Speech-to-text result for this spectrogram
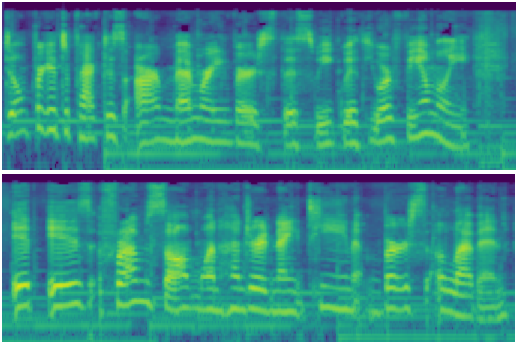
Don't forget to practice our memory verse this week with your family. It is from Psalm 119, verse 11.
